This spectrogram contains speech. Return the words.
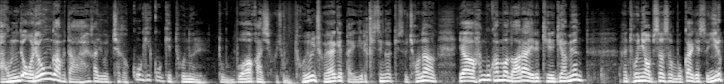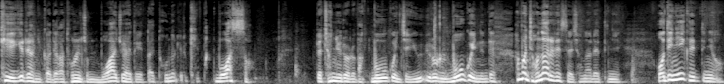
아, 엄- 어려운가 보다 해가지고 제가 꼬깃꼬깃 돈을 또 모아가지고 좀 돈을 줘야겠다 이렇게 생각했어요. 전화 야 한국 한번 와라 이렇게 얘기하면 돈이 없어서 못 가겠어 이렇게 얘기를 하니까 내가 돈을 좀 모아줘야 되겠다 돈을 이렇게 막 모았어. 몇천 유로를 막 모으고 이제 유- 유로를 모으고 있는데 한번 전화를 했어요. 전화를 했더니 어디니? 그랬더니요.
